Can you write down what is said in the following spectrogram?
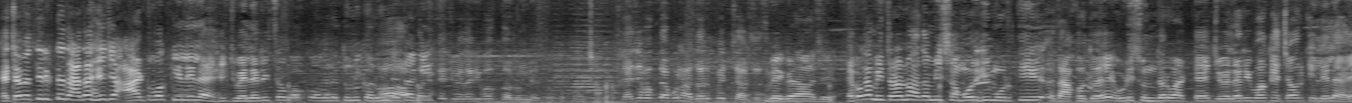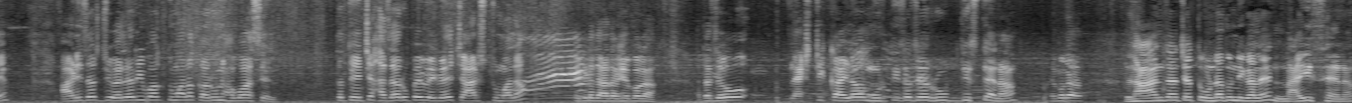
ह्याच्या व्यतिरिक्त दादा हे जे आर्ट वर्क केलेलं आहे हे ज्वेलरीचं वर्क वगैरे तुम्ही करून देता की? ते ज्वेलरी वर्क करून देतो. अच्छा. त्याचे फक्त आपण हजार रुपये चार्जेस वेगळा जे हे बघा मित्रांनो आता मी समोर ही मूर्ती दाखवतोय. एवढी सुंदर वाटते. ज्वेलरी वर्क ह्याच्यावर केलेलं आहे. आणि जर ज्वेलरी वर्क तुम्हाला करून हवं असेल तर त्याचे हजार रुपये वेगळे चार्ज तुम्हाला इकडे दादा हे बघा. आता जो प्लॅस्टिक काढल्यावर मूर्तीचं जे रूप दिसतंय ना हे बघा लहानच्या तोंडातून निघालं आहे नाईस आहे ना?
